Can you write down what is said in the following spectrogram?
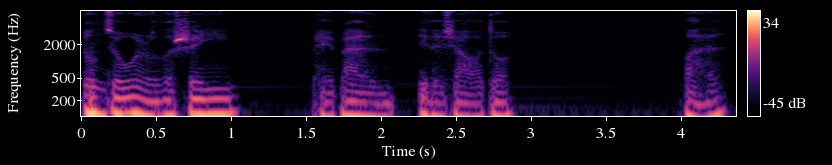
用最温柔的声音陪伴你的小耳朵。晚安。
